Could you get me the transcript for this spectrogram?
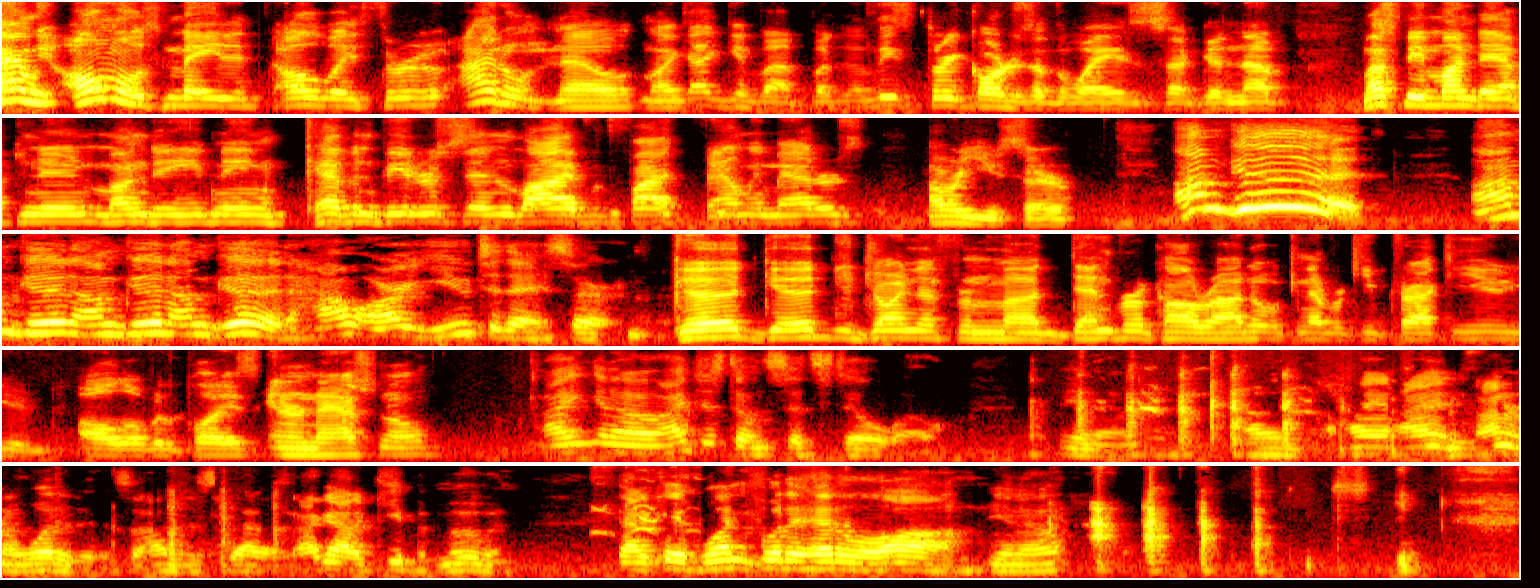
Man, we almost made it all the way through. I don't know. Like, I give up, but at least three quarters of the way is uh, good enough. Must be Monday afternoon, Monday evening. Kevin Petersen live with Family Matters. How are you, sir? I'm good. I'm good. I'm good. I'm good. How are you today, sir? Good, good. You joined us from uh, Denver, Colorado. We can never keep track of you. You're all over the place, international. I, you know, I just don't sit still well. You know, I, I, I, don't know what it is. I just got, I got to keep it moving. Got to keep one foot ahead of the law. You know.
